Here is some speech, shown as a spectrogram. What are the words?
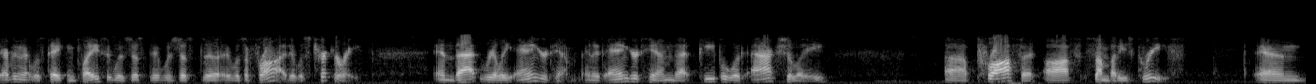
everything that was taking place, it was just, it was just, uh, it was a fraud, it was trickery, and that really angered him, and it angered him that people would actually uh, profit off somebody's grief, and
